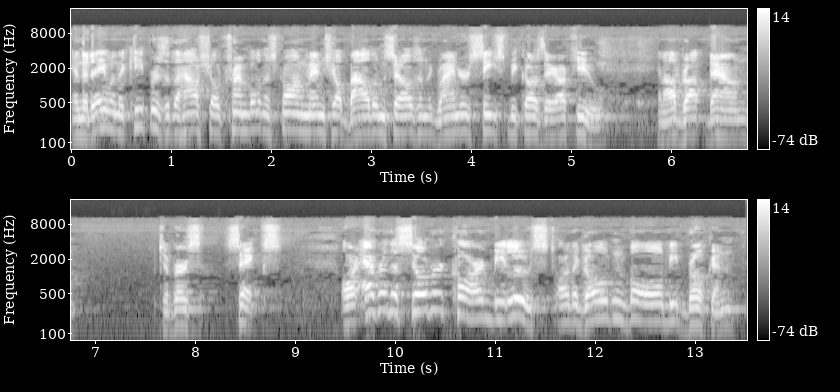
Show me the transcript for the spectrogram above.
in the day when the keepers of the house shall tremble, and the strong men shall bow themselves, and the grinders cease because they are few. And I'll drop down to verse 6. Or ever the silver cord be loosed, or the golden bowl be broken,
